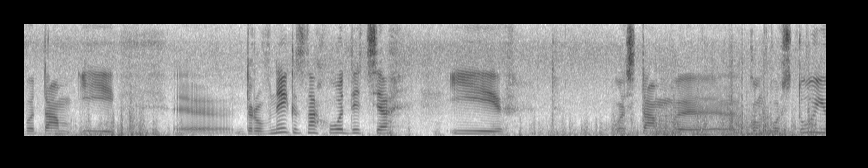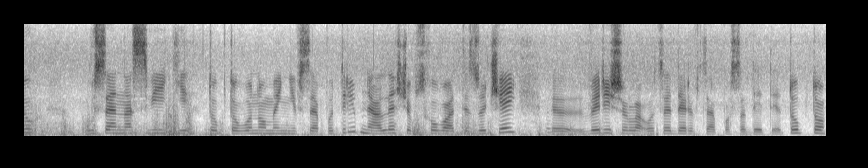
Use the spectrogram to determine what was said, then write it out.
бо там і дровник знаходиться, і ось там е, компостую усе на світі. Тобто воно мені все потрібне, але щоб сховати з очей, е, вирішила оце деревце посадити. Тобто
